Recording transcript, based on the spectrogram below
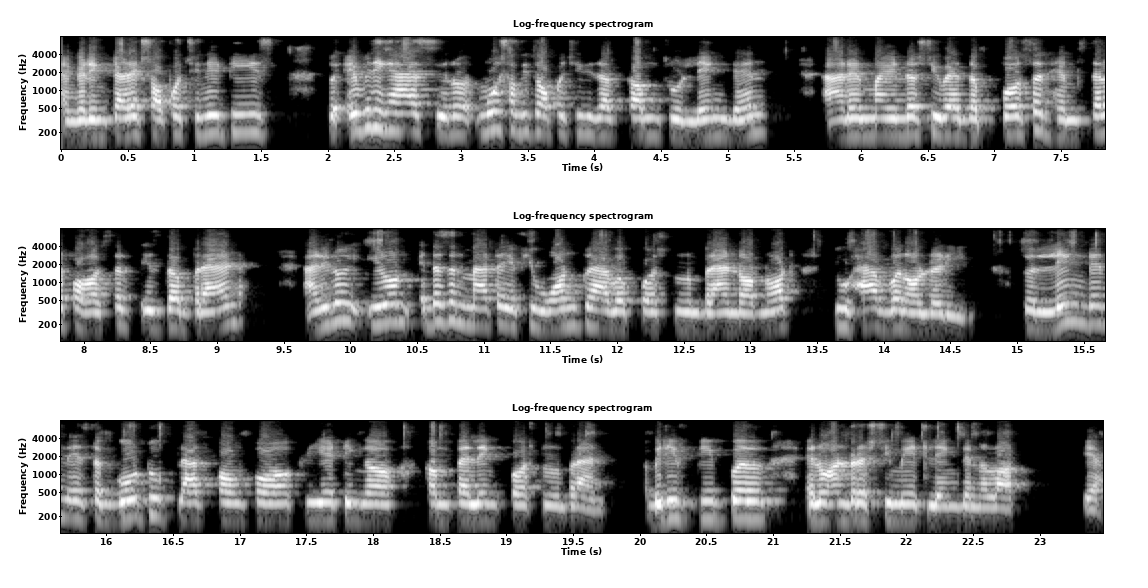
and getting TEDx opportunities. So everything has you know most of these opportunities have come through linkedin. And in my industry where the person himself or herself is the brand. And you know you don't it doesn't matter if you want to have a personal brand or not. You have one already so linkedin is the go-to platform for creating a compelling personal brand. I believe people you know underestimate linkedin a lot. Yeah.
